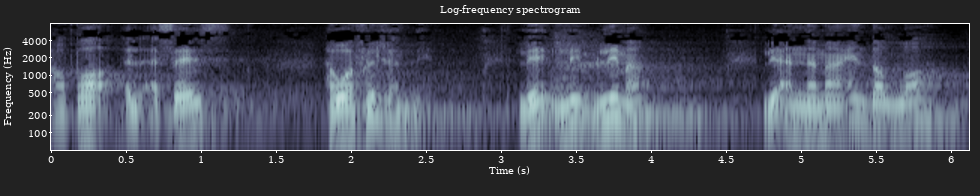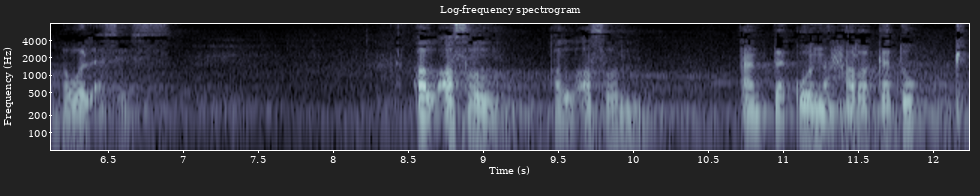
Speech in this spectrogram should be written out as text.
عطاء الأساس هو في الجنة. لما؟ لأن ما عند الله هو الأساس. الأصل الأصل أن تكون حركتك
